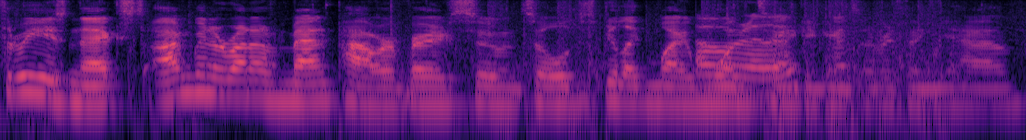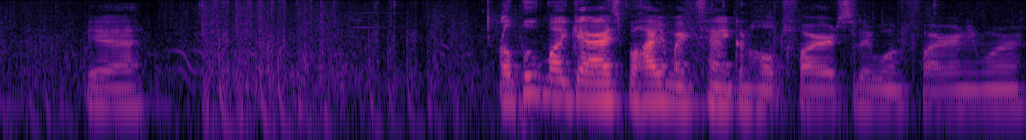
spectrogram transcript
three is next. I'm gonna run out of manpower very soon, so it'll just be like my Oh, one really? tank against everything you have. Yeah. I'll put my guys behind my tank and hold fire, so they won't fire anymore.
